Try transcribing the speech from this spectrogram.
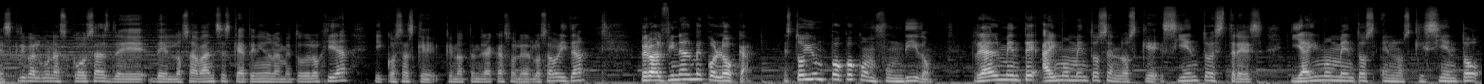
escribe algunas cosas de, los avances que ha tenido en la metodología y cosas que, que no tendría caso leerlos ahorita. Pero al final me coloca, estoy un poco confundido. Realmente hay momentos en los que siento estrés y hay momentos en los que siento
